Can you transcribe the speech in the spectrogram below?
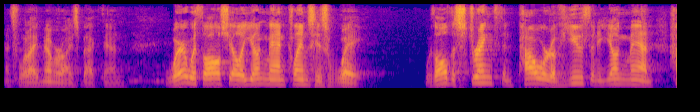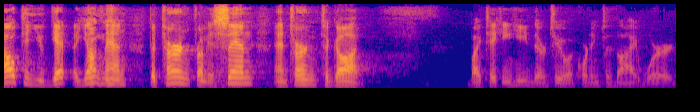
That's what I memorized back then. Wherewithal shall a young man cleanse his way? With all the strength and power of youth in a young man, how can you get a young man to turn from his sin and turn to God? By taking heed thereto according to thy word.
